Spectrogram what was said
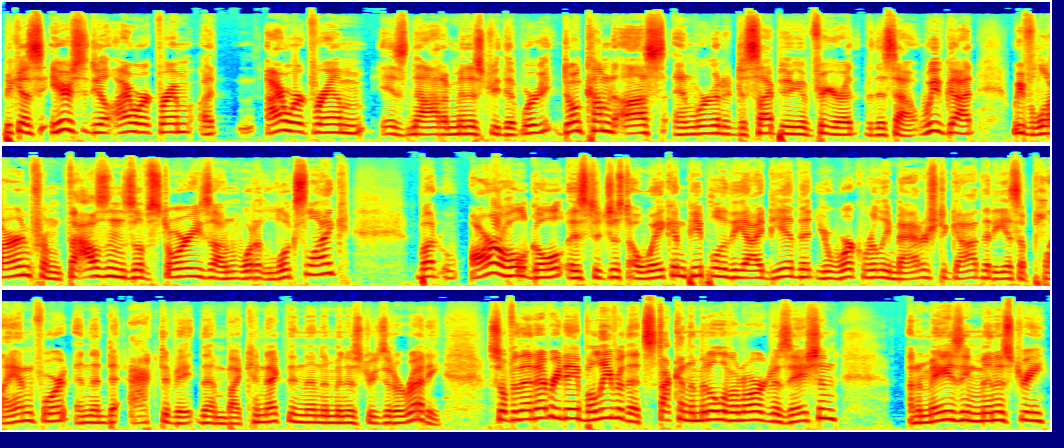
Because here's the deal: I work for him. Uh, I work for him is not a ministry that we're don't come to us and we're going to disciple you and figure this out. We've got we've learned from thousands of stories on what it looks like, but our whole goal is to just awaken people to the idea that your work really matters to God, that He has a plan for it, and then to activate them by connecting them to ministries that are ready. So for that everyday believer that's stuck in the middle of an organization, an amazing ministry,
